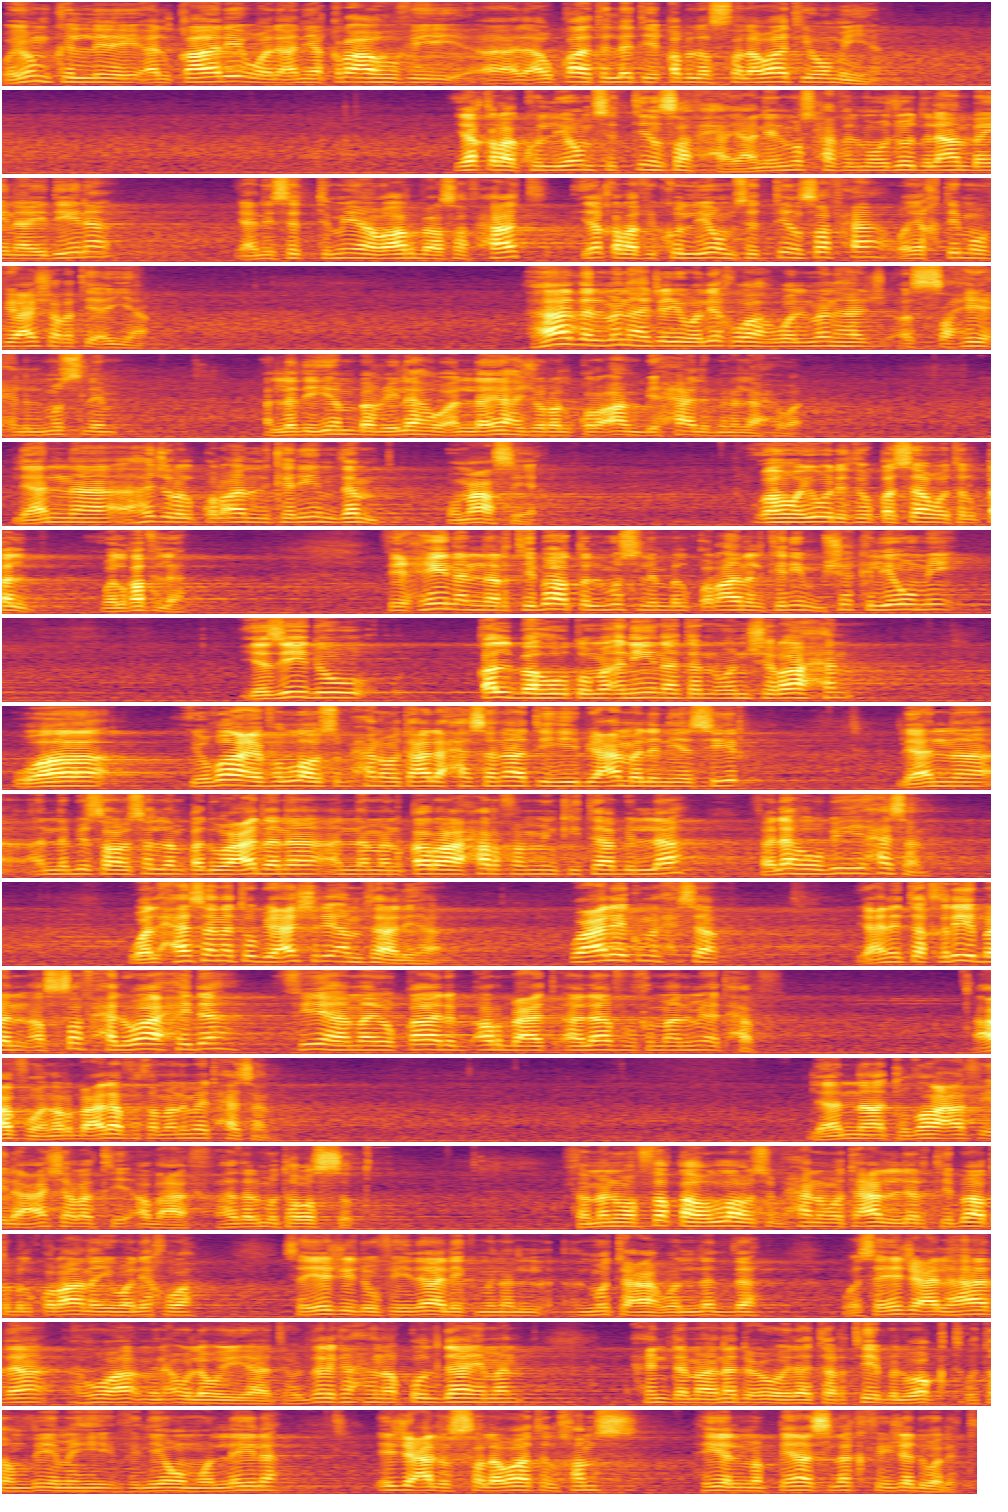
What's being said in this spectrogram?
ويمكن للقارئ أن يقرأه في الأوقات التي قبل الصلوات يوميا. يقرأ كل يوم ستين صفحة يعني المصحف الموجود الآن بين أيدينا يعني ستمائة وأربع صفحات يقرأ في كل يوم ستين صفحة ويختمه في عشرة أيام. هذا المنهج أيها الإخوة هو المنهج الصحيح للمسلم الذي ينبغي له ألا يهجر القرآن بحال من الأحوال لأن هجر القرآن الكريم ذنب ومعصية. وهو يورث قساوة القلب والغفلة. في حين أن ارتباط المسلم بالقرآن الكريم بشكل يومي يزيد قلبه طمأنينة وانشراحا ويضاعف الله سبحانه وتعالى حسناته بعمل يسير لأن النبي صلى الله عليه وسلم قد وعدنا أن من قرأ حرفا من كتاب الله فله به حسنة والحسنة بعشر أمثالها. وعليكم الحساب. يعني تقريبا الصفحة الواحدة فيها ما يقارب أربعة آلاف وثمانمائة حرف. عفوا أربعة آلاف وثمانمائة حسنة لأنها تضاعف إلى عشرة أضعاف هذا المتوسط. فمن وفقه الله سبحانه وتعالى للارتباط بالقرآن أيها الإخوة سيجد في ذلك من المتعة واللذة وسيجعل هذا هو من أولوياته. ولذلك نحن نقول دائما عندما ندعو إلى ترتيب الوقت وتنظيمه في اليوم والليلة اجعل الصلوات الخمس هي المقياس لك في جدولك.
